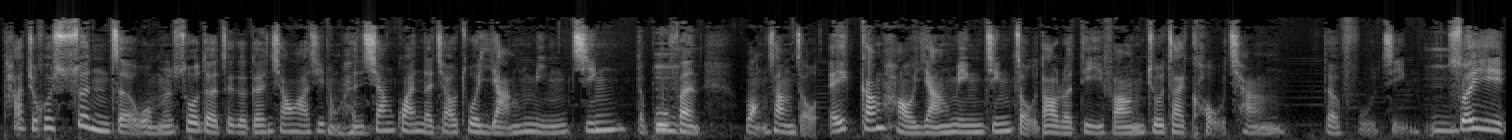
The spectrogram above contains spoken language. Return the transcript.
它就会顺着我们说的这个跟消化系统很相关的叫做阳明经的部分往上走。哎，嗯，刚好阳明经走到的地方就在口腔的附近，嗯，所以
